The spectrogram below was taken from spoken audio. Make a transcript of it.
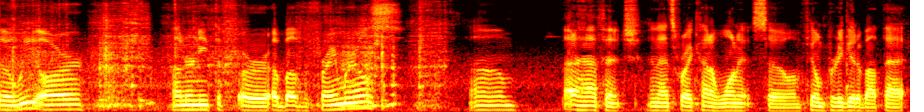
So we are underneath the or above the frame rails, um, about a half inch, and that's where I kind of want it. So I'm feeling pretty good about that.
